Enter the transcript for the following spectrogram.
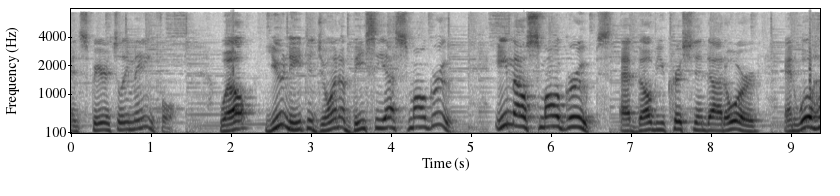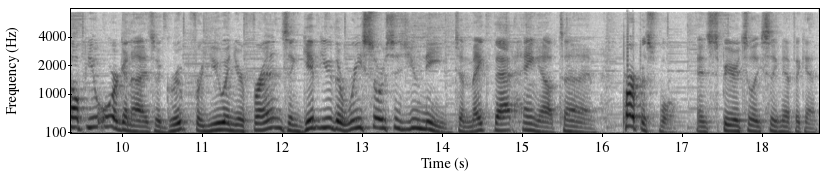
and spiritually meaningful. Well, you need to join a BCS small group. Email small groups at bellevuechristian.org and we'll help you organize a group for you and your friends and give you the resources you need to make that hangout time purposeful and spiritually significant.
